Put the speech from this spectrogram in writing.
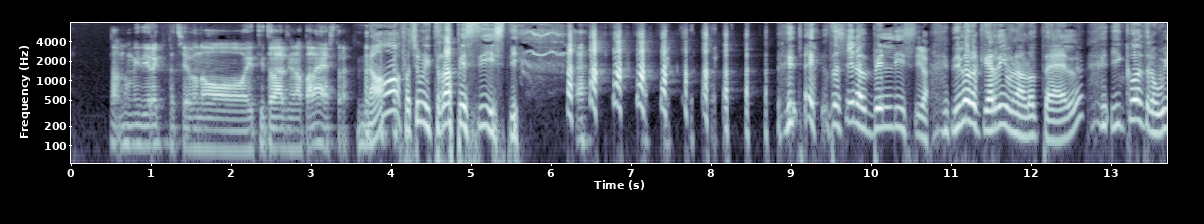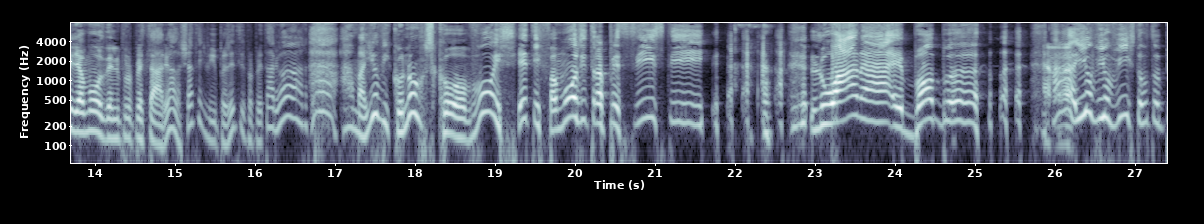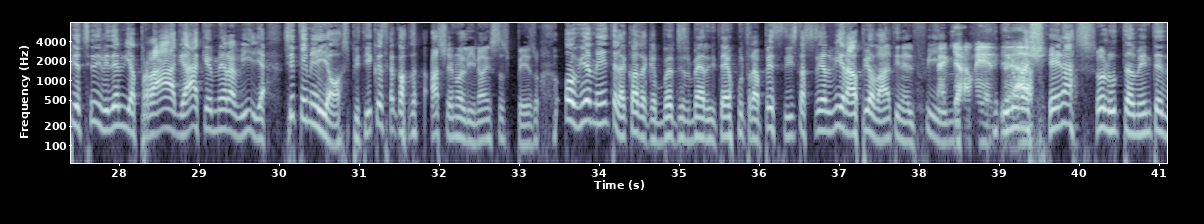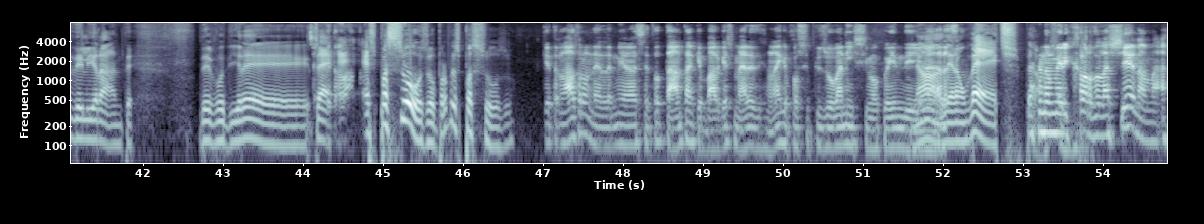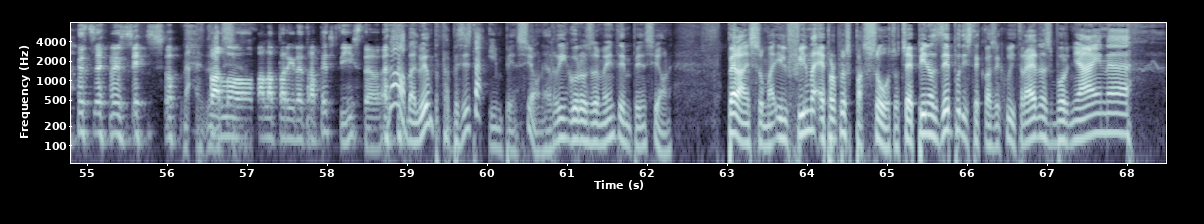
No, non mi dire che facevano i titolari di una palestra. No, facevano i trapezzisti. C'è questa scena bellissima di loro che arrivano all'hotel, incontrano William Holden, il proprietario. Ah, lasciate che vi presenti il proprietario. Ah, ah, ma io vi conosco, voi siete i famosi trapezzisti. Luana e Bob. Ah, io vi ho visto, ho avuto il piacere di vedervi a Praga, ah, che meraviglia. Siete i miei ospiti e questa cosa lasciano lì, no, in sospeso. Ovviamente la cosa che Burgess Meredith è un trapezista servirà più avanti nel film Eh, chiaramente. in una ah, scena assolutamente delirante. Devo dire, cioè, è, l'altro- è spassoso, proprio spassoso. che tra l'altro nel 1980 anche Burgess Meredith non è che fosse più giovanissimo, quindi... No, eh, adesso- era un vec. però, non mi ricordo la scena, ma cioè, nel senso, No, farlo, farlo apparire trapezzista. No, beh, lui è un trapezista in pensione, rigorosamente in pensione. Però, insomma, il film è proprio spassoso, cioè pieno zeppo di queste cose qui, tra Ernest Borgnine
